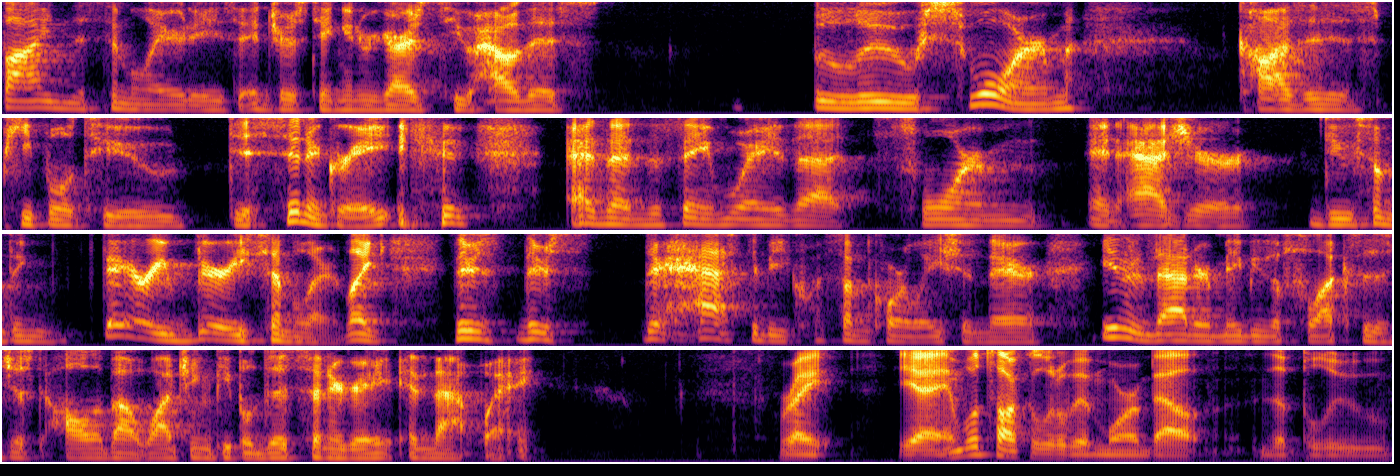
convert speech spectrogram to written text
find the similarities interesting in regards to how this blue swarm causes people to disintegrate and then the same way that Swarm and Azure do something very very similar. Like there's there's there has to be some correlation there. Either that or maybe the flux is just all about watching people disintegrate in that way. Right. Yeah, and we'll talk a little bit more about the blue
